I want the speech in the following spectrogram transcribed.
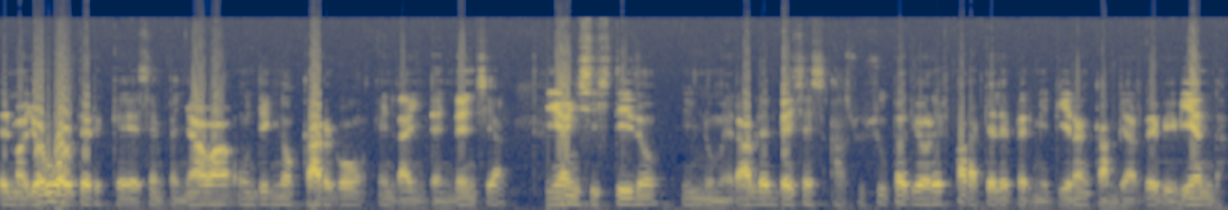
El mayor Walter, que desempeñaba un digno cargo en la Intendencia, había insistido innumerables veces a sus superiores para que le permitieran cambiar de vivienda.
